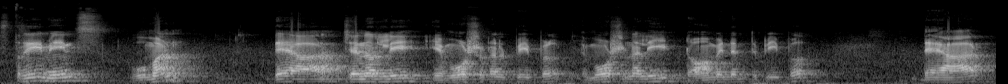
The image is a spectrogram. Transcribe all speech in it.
Stri means woman. They are generally emotional people, emotionally dominant people. They are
